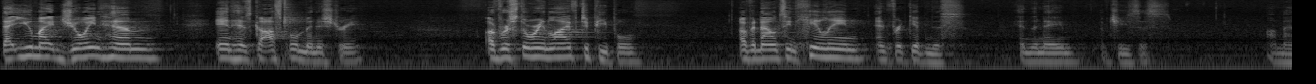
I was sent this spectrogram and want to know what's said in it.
That you might join him in his gospel ministry of restoring life to people, of announcing healing and forgiveness in the name of Jesus. Amen.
